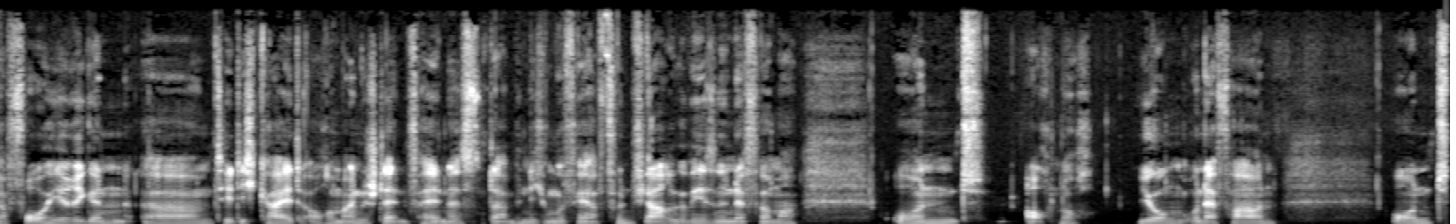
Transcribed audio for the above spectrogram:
der vorherigen äh, Tätigkeit, auch im Angestelltenverhältnis. Da bin ich ungefähr fünf Jahre gewesen in der Firma und auch noch jung, unerfahren und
